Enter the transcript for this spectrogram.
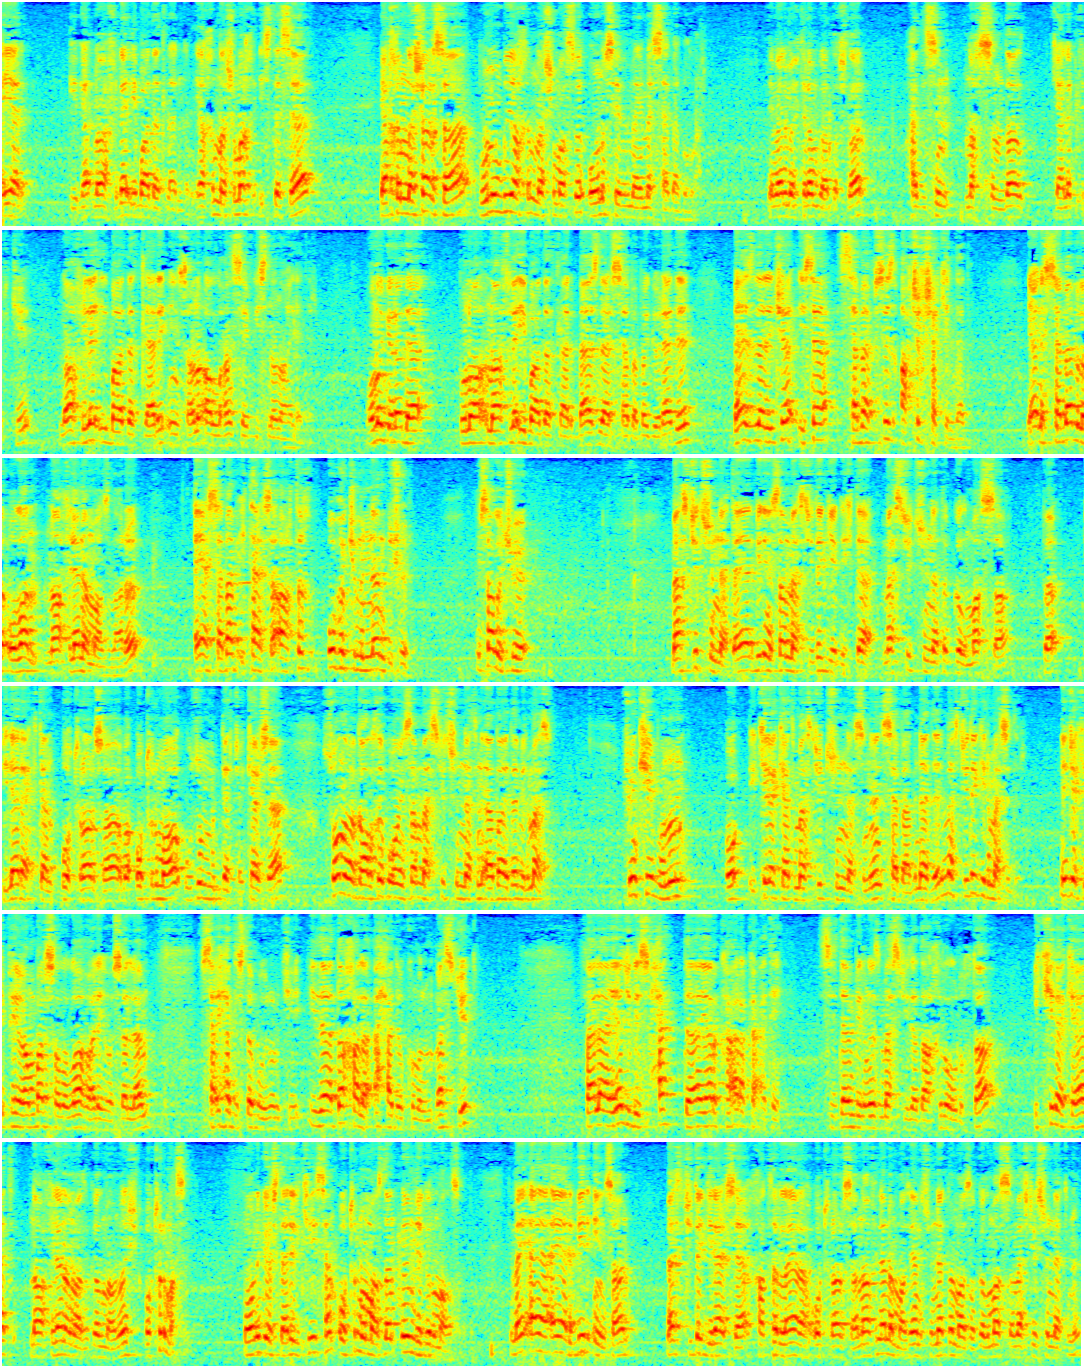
əgər nafilə ibadətlərindən yaxınlaşmaq istəsə, yaxınlaşarsa, bunun bu yaxınlaşması onu sevməyimə səbəb olar. Deməli, möhtərəm qardaşlar, hədisin nassında gəlibdir ki, nafilə ibadətləri insanı Allahın sevgisinə nail edir. Ona görə də buna nafilə ibadətlər bəziləri səbəbə görədir, bəziləri isə səbəbsiz açıq şəkildədir. Yəni, səbəblə olan nafilə namazları, əgər səbəb itərsə, artıq o hökmündən düşür. Misal üçün, məscid sünnəti, əgər bir insan məscidə girdikdə məscid sünnəti qılmazsa və bilərəkdən oturarsa və oturmağı uzun müddət çəkərsə, sonra qalxıb o insan məscid sünnətini əda edə bilməz. Çünki bunun o iki rəkət məscid sünnəsinin səbəbi nədir? Məscidə girməsidir. Necə ki, Peyğəmbər sallallahu aleyhi və səlləm səhih hədisdə buyurur ki, İzə dəxalə əhədukumul məscid fələ yəclis həttə yərkə rəkəətin Sizdən biriniz məscidə daxil olduqda iki rəkət nafilə namazı qılmamış oturmasın onu göstərir ki, sən oturmamazdan öncə qılmalısan. Demək, əgər, əgər bir insan məscidə girərsə, xatırlayaraq oturarsa, nafilə namaz, yəni sünnət namazını qılmazsa, məscid sünnətini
